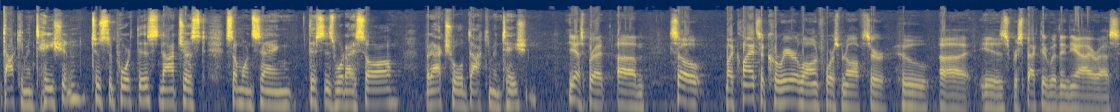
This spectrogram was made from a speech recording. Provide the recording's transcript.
documentation to support this, not just someone saying, this is what I saw, but actual documentation? Yes, Bret. Um, so my client's a career law enforcement officer who uh, is respected within the IRS,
